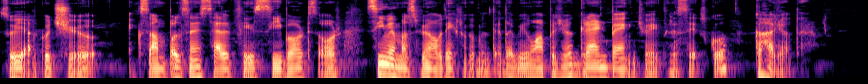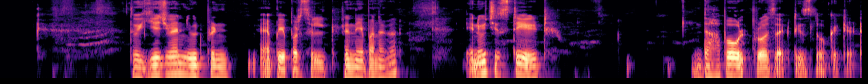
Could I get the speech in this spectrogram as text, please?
सो या कुछ एग्जाम्पल्स हैं. सेल्फिस सी बर्ड्स और सी मेमल्स भी वहाँ पर देखने को मिलते हैं. तभी वहाँ पे जो है ग्रैंड बैंक जो है, एक तरह से उसको कहा जाता है. तो ये जो है न्यूट प्रिंट पेपर से रिलेटेड है Nepanagar in which state Dabhol project is located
